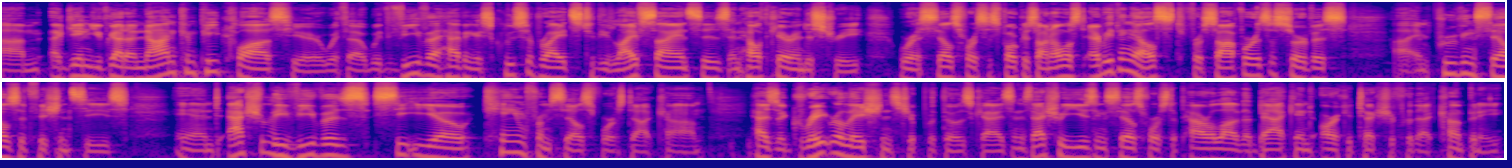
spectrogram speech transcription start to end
Um, again, you've got a non-compete clause here with uh, with Veeva having exclusive rights to the life sciences and healthcare industry, whereas Salesforce is focused on almost everything else for software as a service, uh, improving sales efficiencies. And actually, Veeva's CEO came from Salesforce.com, has a great relationship with those guys, and is actually using Salesforce to power a lot of the back-end architecture for that company.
